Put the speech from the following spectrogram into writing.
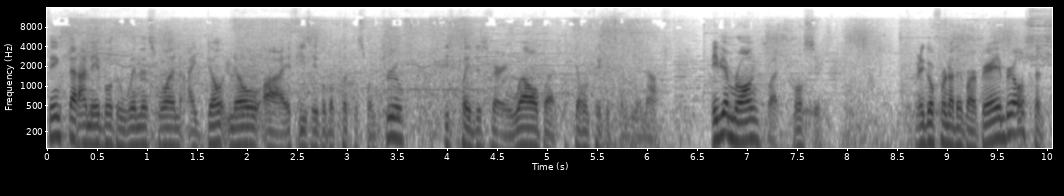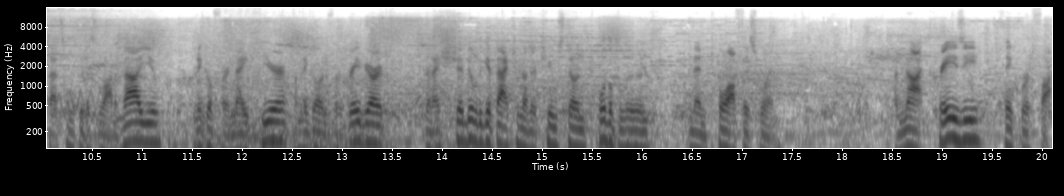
think that I'm able to win this one. I don't know uh, if he's able to put this one through. He's played this very well, but don't think it's going to be enough. Maybe I'm wrong, but we'll see. I'm to go for another Barbarian Barrel since that's to give us a lot of value. I'm to go for a Knight here. I'm to go in for a Graveyard. Then I should be able to get back to another Tombstone, pull the Balloon, and then pull off this win. I'm not crazy. I think we're fine.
